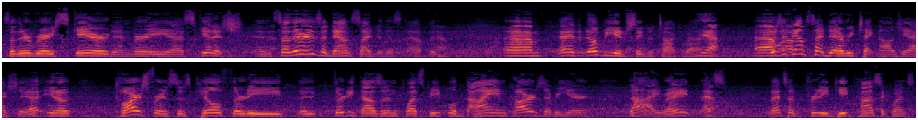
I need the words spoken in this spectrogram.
so they're very scared and very uh, skittish, and yeah. so there is a downside to this stuff. And, yeah. um, and it'll be interesting to talk about. Yeah, uh, there's a downside to every technology, actually. you know, cars, for instance, kill 30 30,000 plus people die in cars every year. Die, right? That's that's a pretty deep consequence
